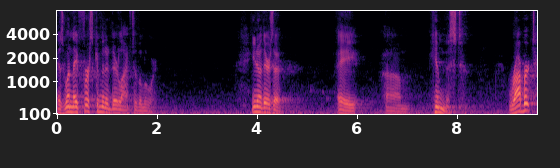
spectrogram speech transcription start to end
as when they first committed their life to the Lord? You know, there's a, a um, hymnist, Robert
